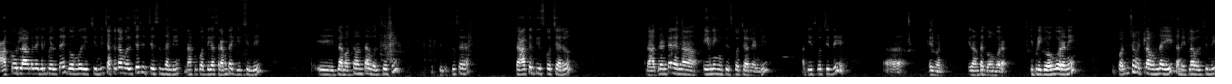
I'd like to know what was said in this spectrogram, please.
ఆకూరలో ఆమె దగ్గరికి వెళ్తే గోంగూర ఇచ్చింది. చక్కగా ఒలిచేసి ఇచ్చేసిందండి. నాకు కొద్దిగా శ్రమ తగ్గించింది. ఇట్లా మొత్తం అంతా ఒలిచేసి చూసారా? రాత్రి తీసుకొచ్చారు. రాత్రి అంటే నిన్న ఈవినింగ్ తీసుకొచ్చారులేండి. అది తీసుకొచ్చింది ఇదిగోండి ఇదంతా గోంగూర. ఇప్పుడు ఈ గోంగూరని కొంచెం ఇట్లా ఉన్నాయి తను ఇట్లా వచ్చింది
